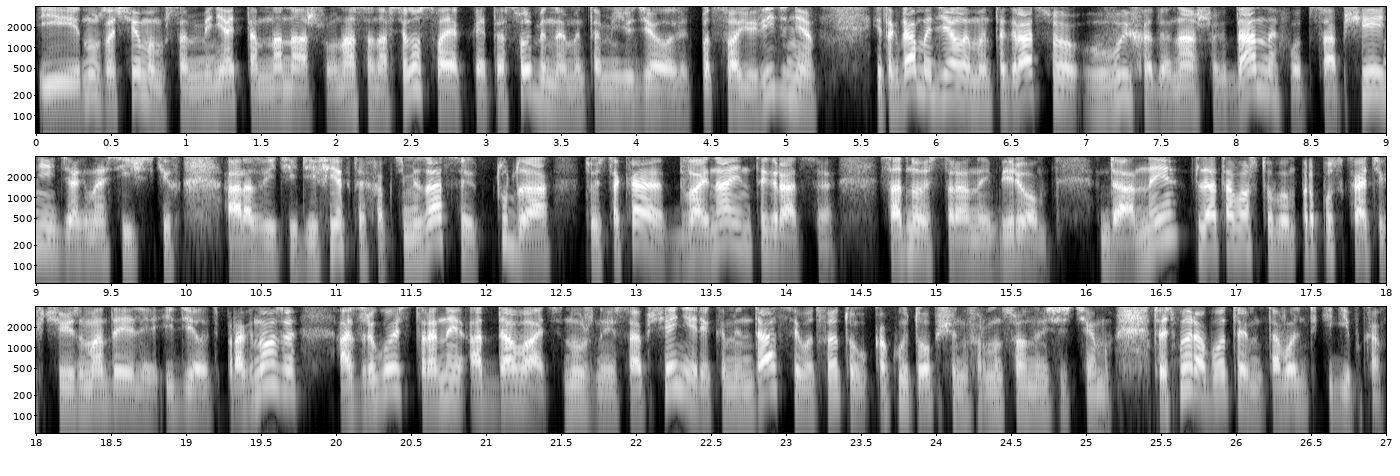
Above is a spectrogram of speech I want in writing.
И, ну, зачем им что менять там на нашу? У нас она все равно своя какая-то особенная, мы там ее делали под свое видение. И тогда мы делаем интеграцию выхода наших данных, вот сообщений диагностических о развитии дефектах, оптимизации, туда. То есть такая двойная интеграция. С одной стороны, берем данные для того, чтобы пропускать их через модели и делать прогнозы, а с другой стороны, отдавать нужные сообщения, рекомендации вот в эту какую-то общую информационную систему. То есть мы работаем довольно-таки гибко.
